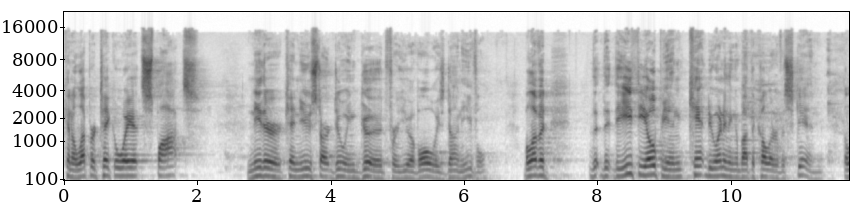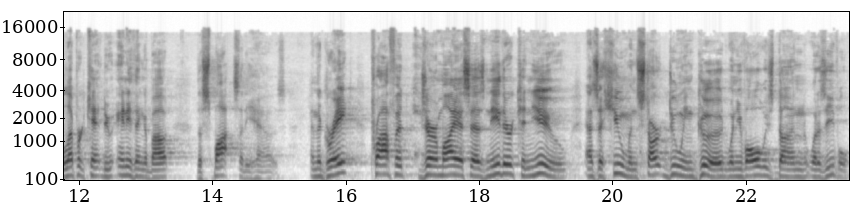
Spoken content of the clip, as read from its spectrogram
Can a leopard take away its spots? Neither can you start doing good, for you have always done evil. Beloved, the, the, the, Ethiopian can't do anything about the color of his skin. The leopard can't do anything about the spots that he has. And the great prophet Jeremiah says, Neither can you as a human start doing good when you've always done what is evil.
